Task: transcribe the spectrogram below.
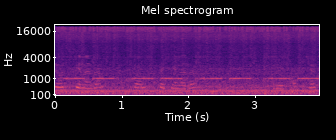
Dört kenarım, son kısa kenarı buraya takacak.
